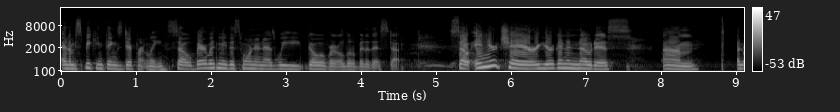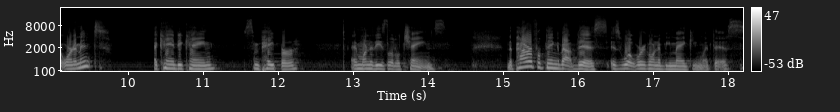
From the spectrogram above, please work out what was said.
and I'm speaking things differently. So bear with me this morning as we go over a little bit of this stuff. So in your chair, you're going to notice um, an ornament, a candy cane, some paper, and one of these little chains. The powerful thing about this is what we're going to be making with this.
